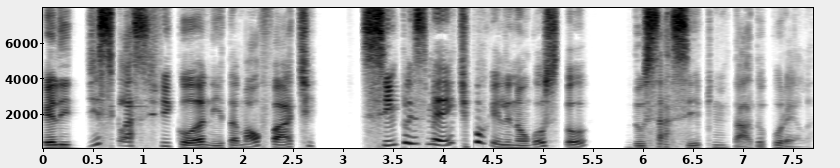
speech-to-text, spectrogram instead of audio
Ele desclassificou a Anitta Malfatti simplesmente porque ele não gostou do Saci pintado por ela.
